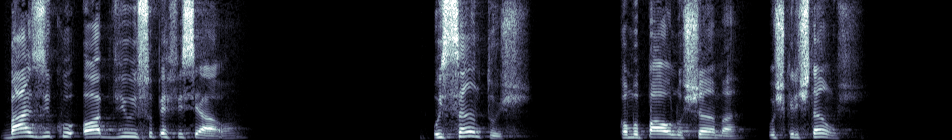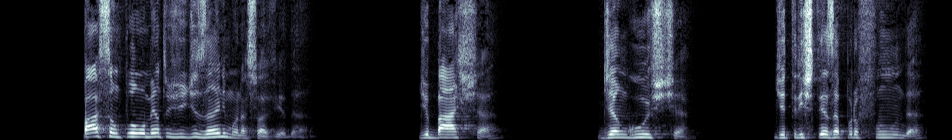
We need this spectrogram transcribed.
básico, óbvio e superficial. Os santos, como Paulo chama os cristãos, passam por momentos de desânimo na sua vida de baixa, de angústia, de tristeza profunda,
